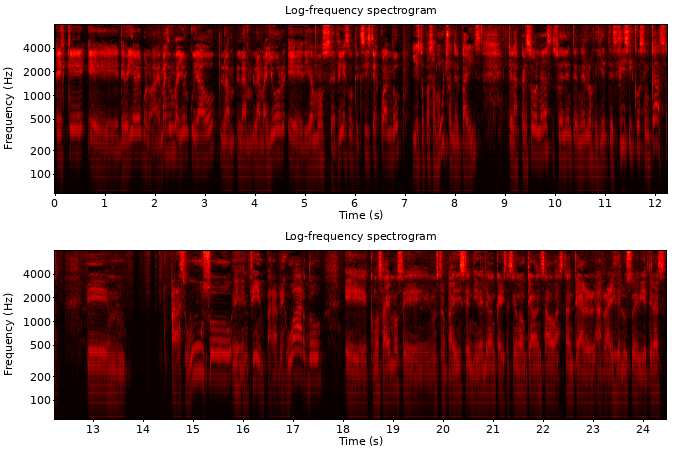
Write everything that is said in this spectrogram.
es que eh, debería haber, bueno, además de un mayor cuidado, la, mayor, eh, digamos, riesgo que existe es cuando, y esto pasa mucho en el país, que las personas suelen tener los billetes físicos en casa. Para su uso, eh, en fin, para resguardo. como sabemos, en nuestro país el nivel de bancarización, aunque ha avanzado bastante a raíz del uso de billeteras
